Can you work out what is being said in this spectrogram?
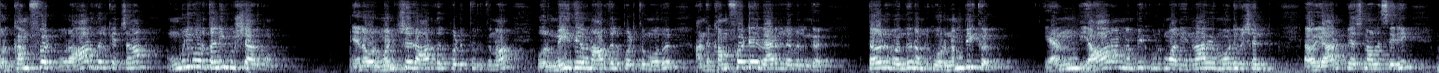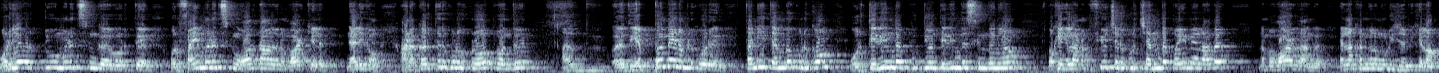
ஒரு கம்ஃபர்ட் ஒரு ஆறுதல் கெச்சானா உங்களுக்கு ஒரு தனி குஷியா இருக்கும். ஏன்னா ஒரு மனுஷர் ஆறுதல் படுத்துறதுன்னா ஒரு மெய்தேவன் ஆறுதல் படுத்தும் போது அந்த கம்ஃபர்ட்டே வேற லெவலுங்க தேர்ட் வந்து நம்மளுக்கு ஒரு நம்பிக்கை. எந்த யாரும் நம்பிக்கை கொடுக்க மாதிரி என்னாவே மோட்டிவேஷன் யார் பேசினாலும் சரி ஒரே ஒரு டூ மினிட்ஸ்ங்க ஒரு ஒரு ஃபைவ் மினிட்ஸ்க்கு வாழ்த்தாங்க நம்ம வாழ்க்கையில் நிலைக்கும் ஆனால் கருத்தர் கொடுக்குற ஹோப் வந்து அது அது எப்பவுமே நம்மளுக்கு ஒரு தனி தெம்பை கொடுக்கும். ஒரு தெளிந்த புத்தியும் தெளிந்த சிந்தனையும். ஓகேங்களா நம்ம ஃபியூச்சர் குறித்து எந்த பயமே இல்லாத நம்ம வாழலாங்க. எல்லாம் கண்களும் மூடி ஜெபிக்கலாம்.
